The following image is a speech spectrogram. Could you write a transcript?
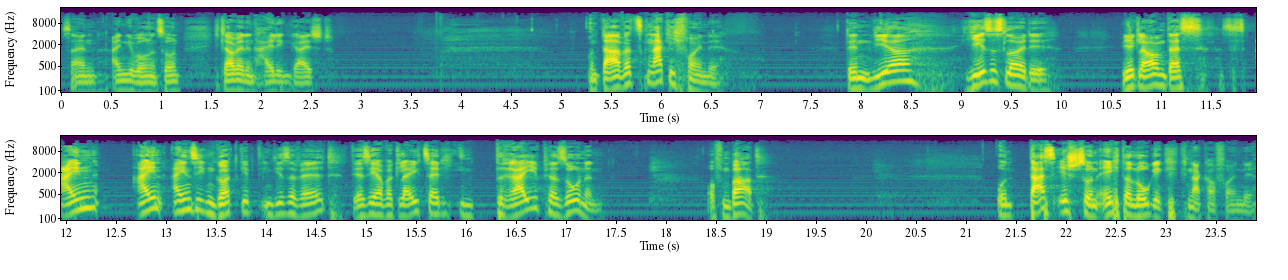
seinen eingeborenen Sohn. Ich glaube an den Heiligen Geist. Und da wird's knackig, Freunde. Denn wir, Jesus-Leute, wir glauben, dass es ein einen einzigen Gott gibt in dieser Welt, der sich aber gleichzeitig in drei Personen offenbart. Und das ist so ein echter Logikknacker, Freunde.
